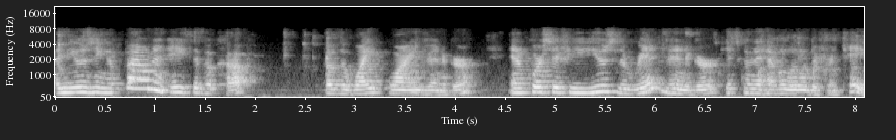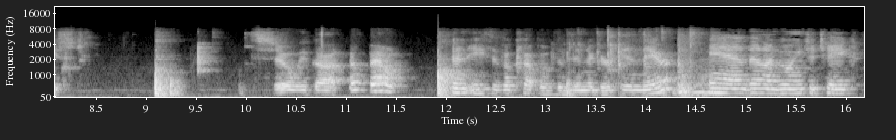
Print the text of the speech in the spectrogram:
I'm using about an eighth of a cup of the white wine vinegar. And of course, if you use the red vinegar, it's going to have a little different taste. So we've got about an eighth of a cup of the vinegar in there. And then I'm going to take,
